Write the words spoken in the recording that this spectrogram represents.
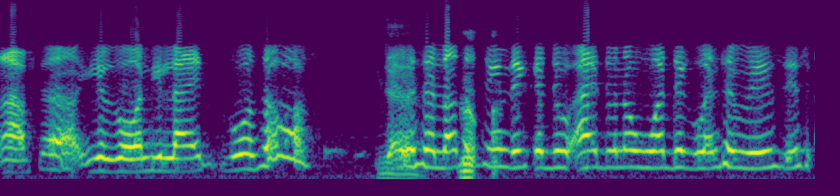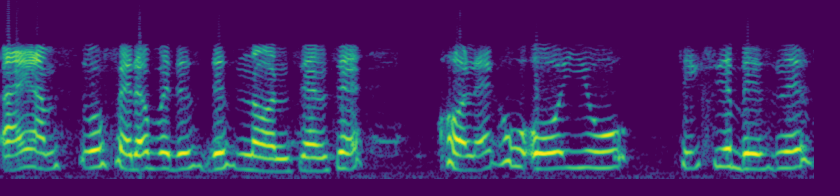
after you go on, the light goes off. There is a lot of things they can do. I don't know what they're going to raise this. I am so fed up with this, this nonsense. eh. Collect who owe you, fix your business,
